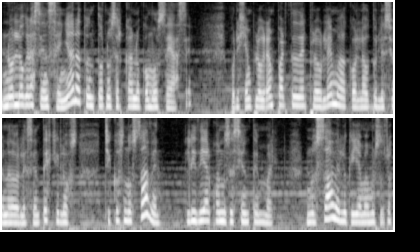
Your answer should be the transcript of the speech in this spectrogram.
no logras enseñar a tu entorno cercano cómo se hace. Por ejemplo, gran parte del problema con la autolesión adolescente es que los chicos no saben lidiar cuando se sienten mal no sabe lo que llamamos nosotros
